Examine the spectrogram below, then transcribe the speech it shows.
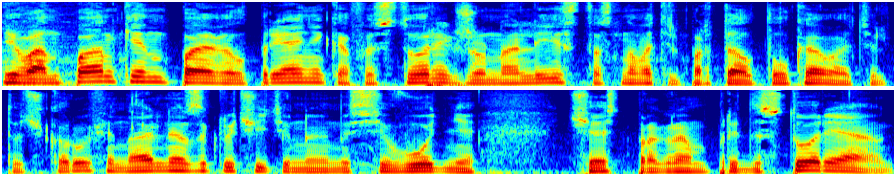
Иван Панкин, Павел Пряников, историк, журналист, основатель портала толкователь.ру. Финальная, заключительная на сегодня часть программы «Предыстория».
